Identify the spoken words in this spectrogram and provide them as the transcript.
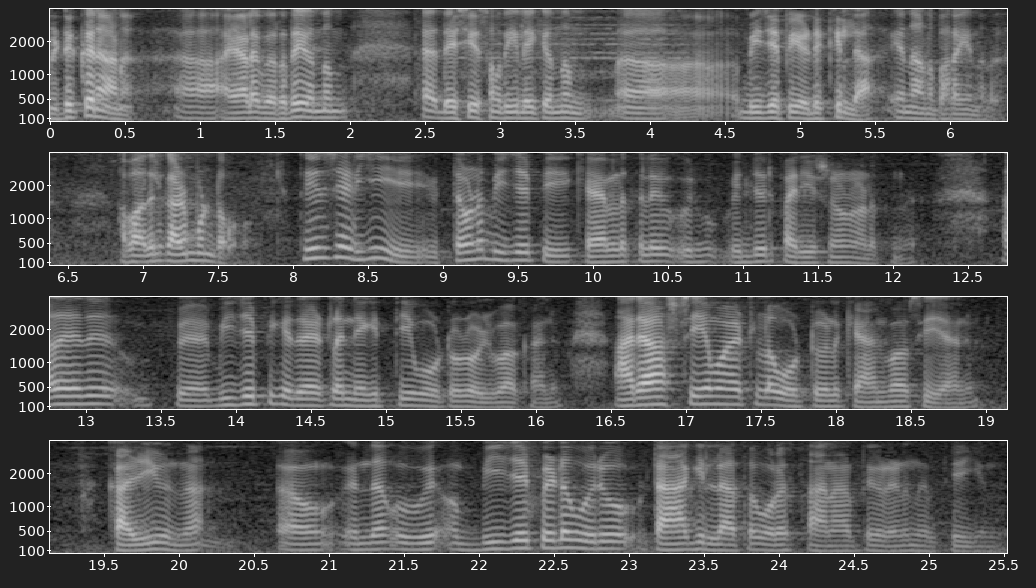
മിടുക്കനാണ്. അയാളെ വെറുതെ ഒന്നും ദേശീയ സമിതിയിലേക്കൊന്നും ബി ജെ പി എടുക്കില്ല എന്നാണ് പറയുന്നത്. അപ്പോൾ അതിൽ കഴമ്പുണ്ടോ? തീർച്ചയായിട്ടും ഈ ഇത്തവണ ബി ജെ പി കേരളത്തിൽ ഒരു വലിയൊരു പരീക്ഷണമാണ് നടത്തുന്നത്. അതായത് ബി ജെ പിക്ക് എതിരായിട്ടുള്ള നെഗറ്റീവ് വോട്ടുകൾ ഒഴിവാക്കാനും അരാഷ്ട്രീയമായിട്ടുള്ള വോട്ടുകൾ ക്യാൻവാസ് ചെയ്യാനും കഴിയുന്ന എന്താ ബി ജെ പിയുടെ ഒരു ടാഗില്ലാത്ത കുറേ സ്ഥാനാർത്ഥികളാണ് നിർത്തിയിരിക്കുന്നത്.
